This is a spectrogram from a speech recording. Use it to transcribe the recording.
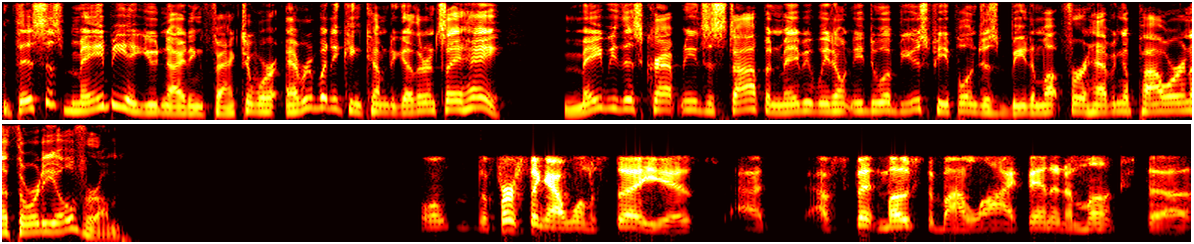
This is maybe a uniting factor where everybody can come together and say, "Hey." Maybe this crap needs to stop and maybe we don't need to abuse people and just beat them up for having a power and authority over them. Well, the first thing I want to say is I, I've spent most of my life in and amongst uh,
